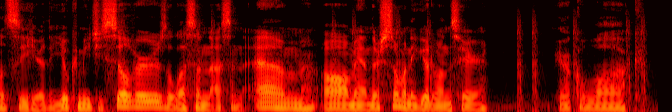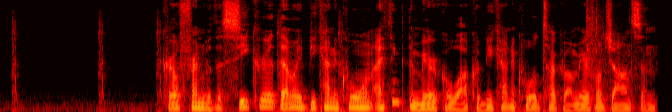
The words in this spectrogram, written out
let's see here. The Yokomichi Silvers, a lesson S&M. Oh man, there's so many good ones here. Miracle Walk. Girlfriend with a Secret, that might be kind of cool one. I think the Miracle Walk would be kind of cool to talk about Miracle Johnson.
